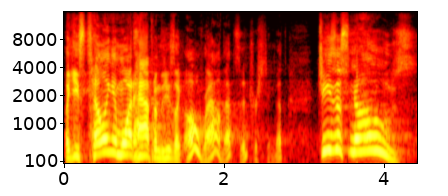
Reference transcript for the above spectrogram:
Like he's telling him what happened. He's like, oh, wow, that's interesting. That's... Jesus knows.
